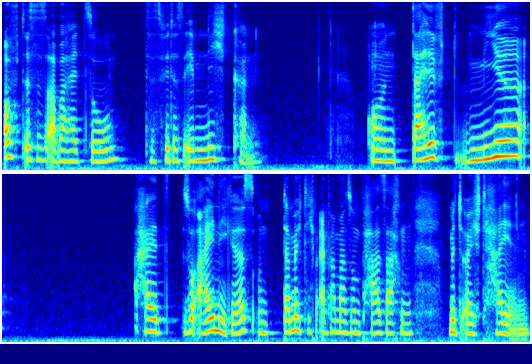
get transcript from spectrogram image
Oft ist es aber halt so, dass wir das eben nicht können. Und da hilft mir halt so einiges und da möchte ich einfach mal so ein paar Sachen mit euch teilen.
